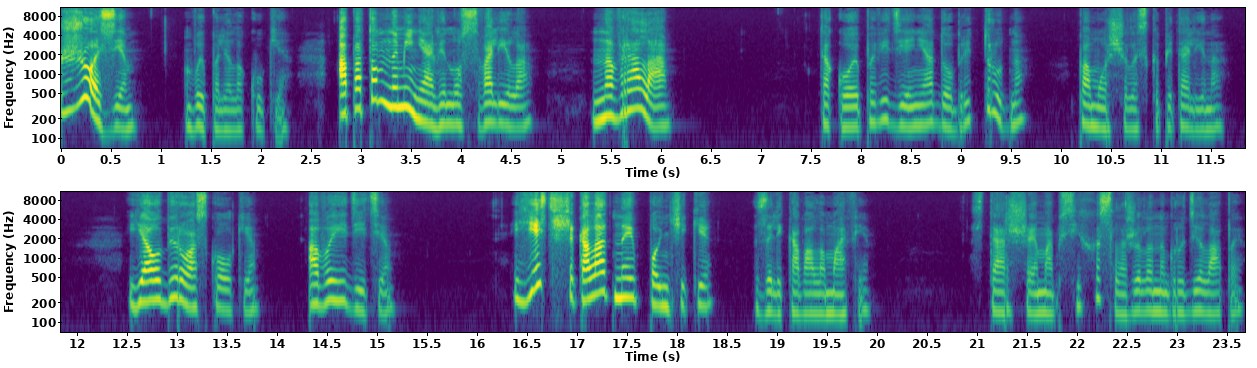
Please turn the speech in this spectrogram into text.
«Жози!» — выпалила Куки. «А потом на меня вину свалила. Наврала». «Такое поведение одобрить трудно», — поморщилась Капитолина. «Я уберу осколки, а вы идите». «Есть шоколадные пончики!» — заликовала Мафи. Старшая мапсиха сложила на груди лапы.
